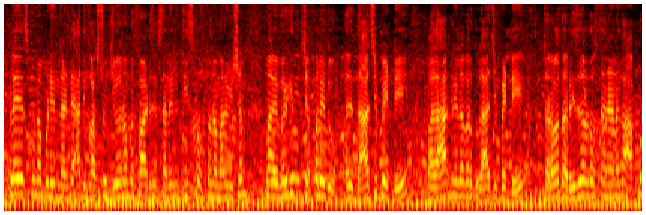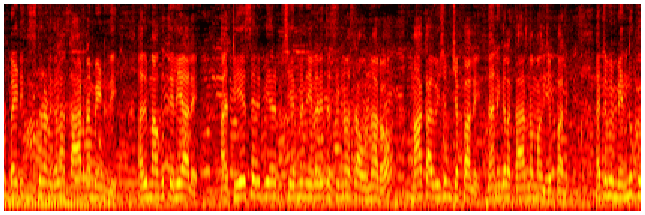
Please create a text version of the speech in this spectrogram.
అప్లై చేసుకున్నప్పుడు ఏంటంటే అది first GO number forty six అనేది తీసుకొస్తున్నామనే విషయం మా ఎవరికి చెప్పలేదు. అది దాచిపెట్టి పదహారు నెలల వరకు దాచిపెట్టి తర్వాత రిజల్ట్ వస్తానగా అప్పుడు బయటికి తీసుకురావడం గల కారణం ఏంటిది? అది మాకు తెలియాలి. ఆ టీఎస్ఎల్ పిఆర్పి చైర్మన్ ఎవరైతే శ్రీనివాసరావు ఉన్నారో మాకు ఆ విషయం చెప్పాలి. దానికి గల కారణం మాకు చెప్పాలి. అయితే మేము ఎందుకు?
